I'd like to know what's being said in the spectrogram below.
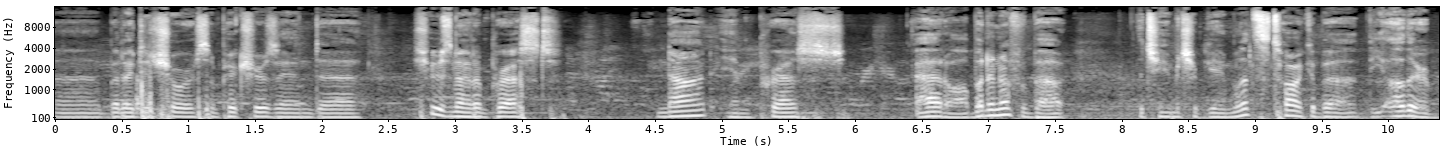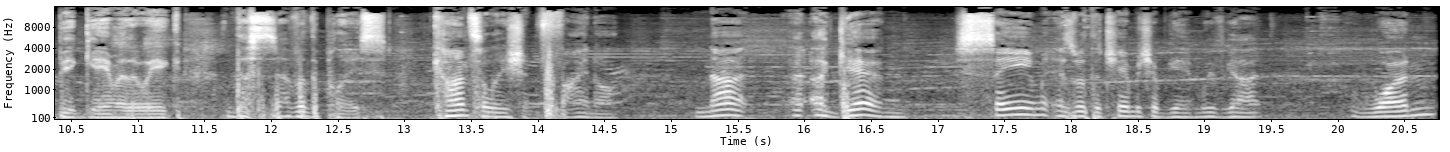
uh, but I did show her some pictures, and uh, she was not impressed. Not impressed at all. But enough about the championship game. Let's talk about the other big game of the week, the seventh place consolation final. Not again, same as with the championship game. We've got one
